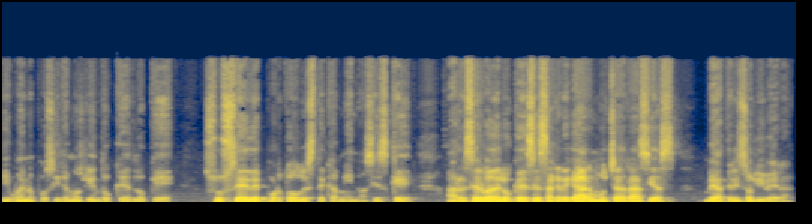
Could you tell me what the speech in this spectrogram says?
Y bueno, pues iremos viendo qué es lo que sucede por todo este camino. Así es que, a reserva de lo que desees agregar, muchas gracias, Beatriz Olivera.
